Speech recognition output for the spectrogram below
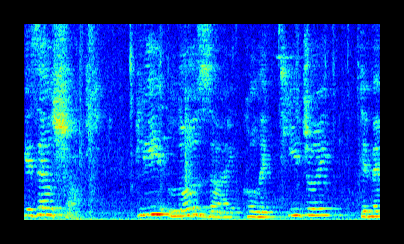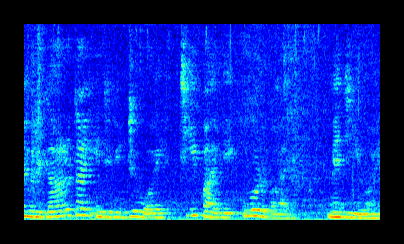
gesellschaft, pli losae collectigioi de memrigardae individuoi tipae je urbae medioi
